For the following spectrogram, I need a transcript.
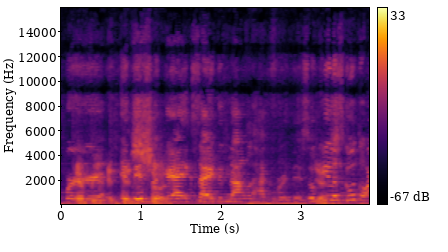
per Every edition. Kaya excited na ang lahat for this. Okay, Yes. let's go to our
